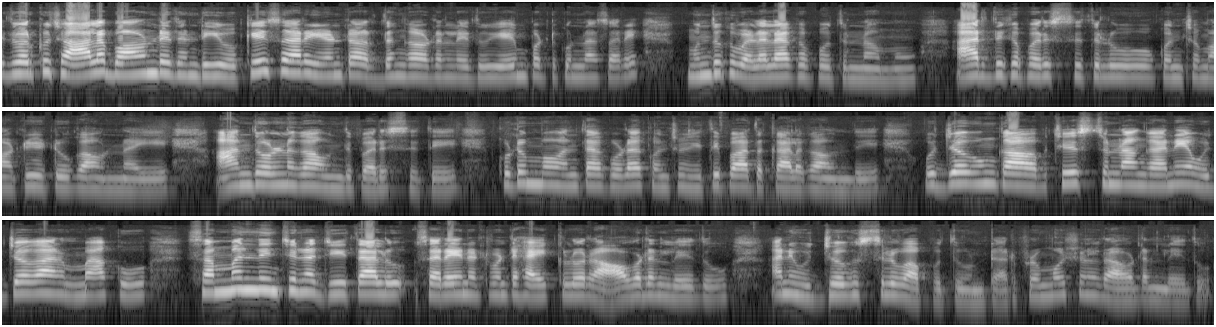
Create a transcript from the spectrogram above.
ఇదివరకు చాలా బాగుండేదండి ఒకేసారి ఏంటో అర్థం కావడం లేదు ఏం పట్టుకున్నా సరే ముందుకు వెళ్ళలేకపోతున్నాము. ఆర్థిక పరిస్థితులు కొంచెం అటు ఇటుగా ఉన్నాయి ఆందోళనగా ఉంది పరిస్థితి. కుటుంబం అంతా కూడా కొంచెం ఇతిపాతకాలుగా ఉంది. ఉద్యోగం కా చేస్తున్నాం కానీ ఆ మాకు సంబంధించిన జీతాలు సరైనటువంటి హైక్లో రావడం లేదు అని ఉద్యోగస్తులు వాపుతూ ఉంటారు. ప్రమోషన్లు రావడం లేదు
